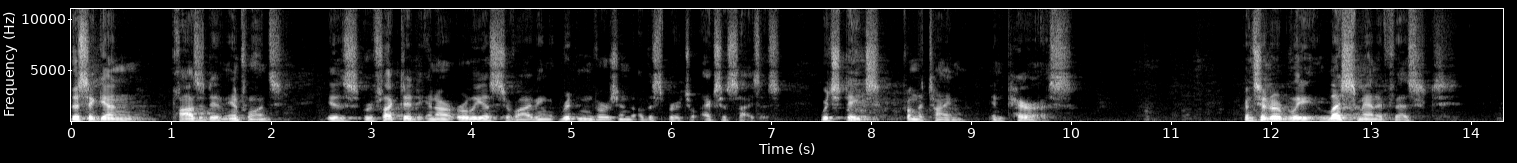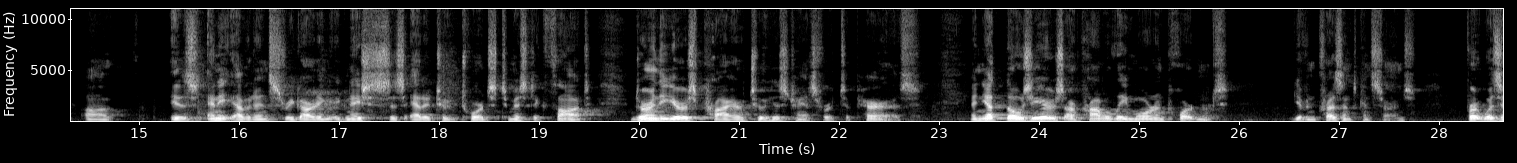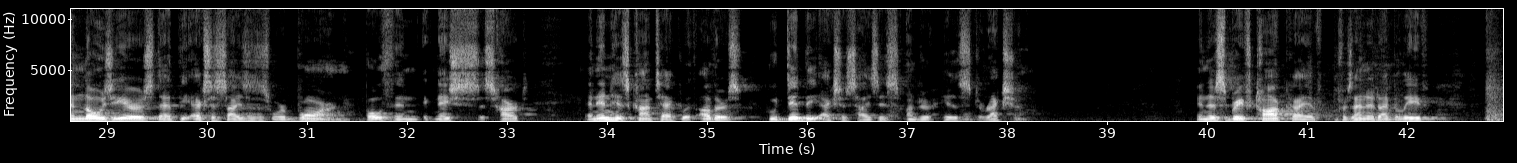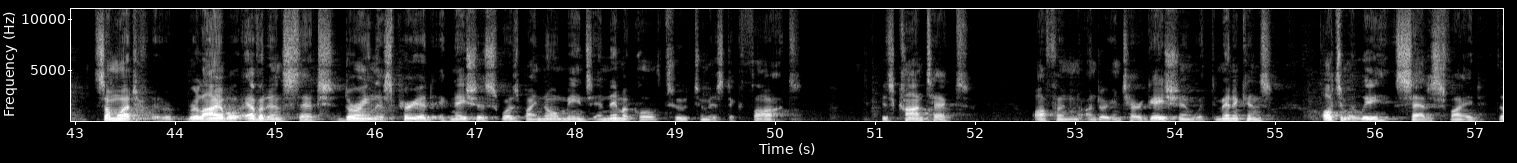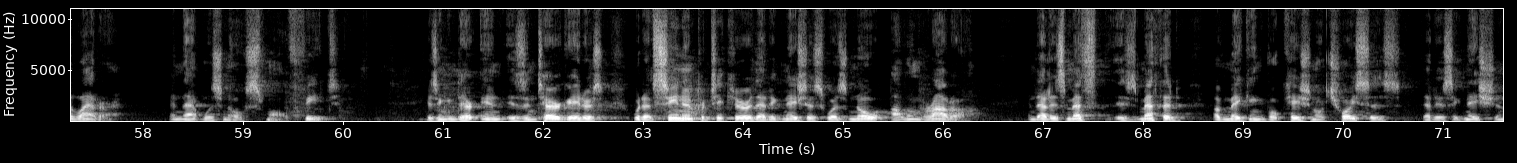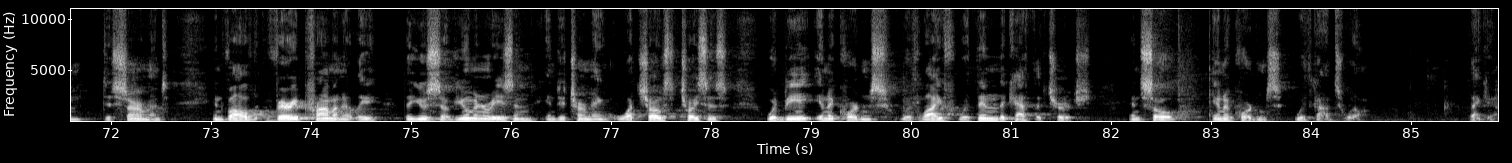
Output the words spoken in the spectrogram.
This again, positive influence, is reflected in our earliest surviving written version of the spiritual exercises, which dates from the time in Paris. Considerably less manifest uh, is any evidence regarding Ignatius's attitude towards Thomistic thought during the years prior to his transfer to Paris. And yet, those years are probably more important, given present concerns, for it was in those years that the exercises were born, both in Ignatius's heart and in his contact with others who did the exercises under his direction. In this brief talk, I have presented, I believe, somewhat reliable evidence that during this period, Ignatius was by no means inimical to Thomistic thought. His contact, often under interrogation with Dominicans, ultimately satisfied the latter, and that was no small feat. His, his interrogators would have seen in particular that Ignatius was no alumbrado, and that his, his method of making vocational choices, that is, Ignatian discernment, involved very prominently the use of human reason in determining what cho- choices would be in accordance with life within the Catholic Church, and so in accordance with God's will. Thank you.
